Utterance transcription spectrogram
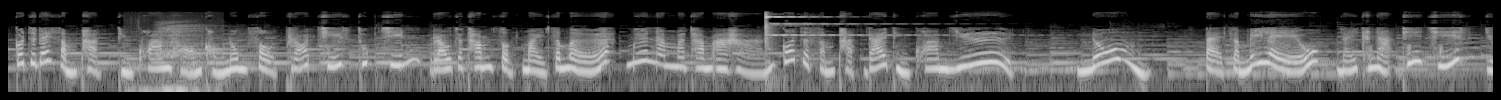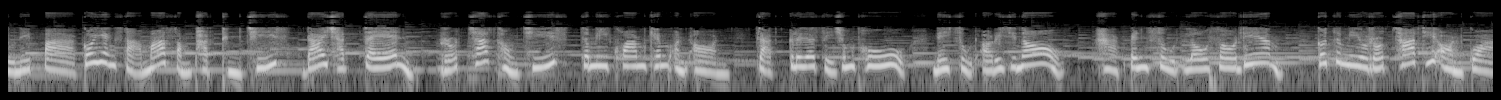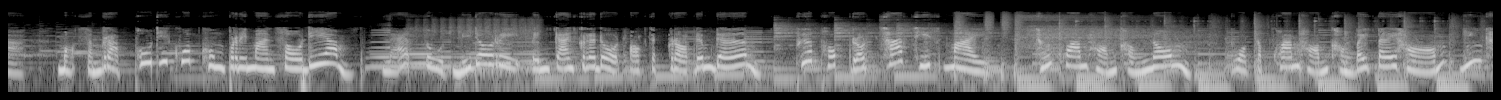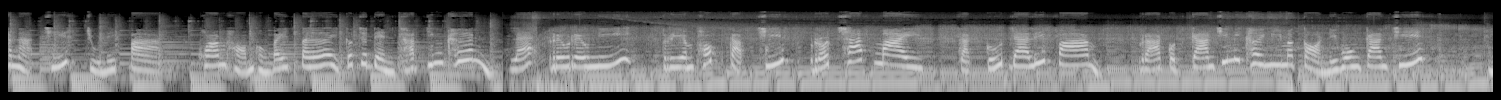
ก็จะได้สัมผัสถึงความหอมของนมสด เพราะชีสทุกชิ้นเราจะทำสดใหม่เสมอ เมื่อนำมาทำอาหารก็จะสัมผัสได้ถึงความยืด นุ่ม แต่จะไม่เหลว ในขณะที่ชีสอยู่ในปากก็ยังสามารถสัมผัสถึงชีสได้ชัดเจน รสชาติของชีสจะมีความเค็มอ่อนๆ จากเกลือสีชมพู ในสูตร original หากเป็นสูตร low sodium ก็จะมีรสชาติที่อ่อนกว่า เหมาะสำหรับผู้ที่ควบคุมปริมาณโซเดียม และสูตรมิโดริเป็นการกระโดดออกจากกรอบเดิมๆ เพื่อพบรสชาติชีสใหม่ ทั้งความหอมของนม บวกกับความหอมของใบเตยหอม ยิ่งขณะชีสอยู่ในปาก ความหอมของใบเตยก็จะเด่นชัดยิ่งขึ้น และเร็วๆนี้ เตรียมพบกับชีสรสชาติใหม่ จาก Good Dairy Farm ปรากฏการณ์ที่ไม่เคยมีมาก่อนในวงการชีส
